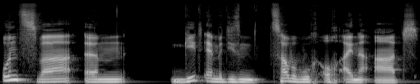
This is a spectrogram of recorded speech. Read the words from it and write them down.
Und zwar ähm, geht er mit diesem Zauberbuch auch eine Art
